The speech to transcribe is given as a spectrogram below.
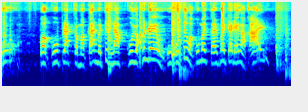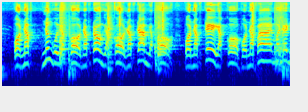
กูพอกูปลัดกรรมการมาตึงนับกูหยอกขึ้นเร็วกูกูตื้อว่ากูไม่เกิดไม่แดงอาการ พอนับหนึ่งกูหยอกก็นับสองหยอกก็นับสามหยอกก็พอนับเต้หยอกก็พอนับไอ้มันเล่น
